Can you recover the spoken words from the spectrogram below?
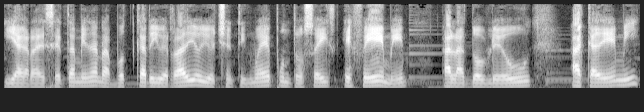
y agradecer también a la Voz Caribe Radio y 89.6 FM a la W Academy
